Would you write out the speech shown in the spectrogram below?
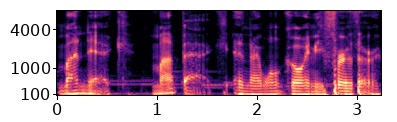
My neck my back, and I won't go any further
